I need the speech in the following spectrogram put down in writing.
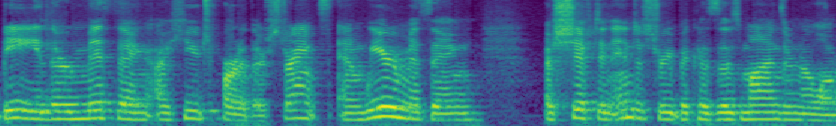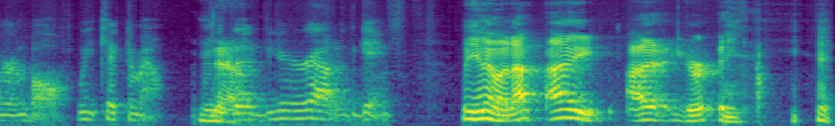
b they're missing a huge part of their strengths and we're missing a shift in industry because those minds are no longer involved. We kicked them out. Said you're out of the game You know, and I, I,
